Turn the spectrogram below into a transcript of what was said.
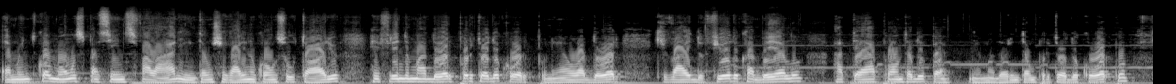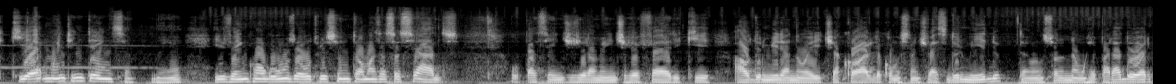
É muito comum os pacientes falarem, então chegarem no consultório referindo uma dor por todo o corpo, né? Ou a dor que vai do fio do cabelo até a ponta do pé. Né? Uma dor então por todo o corpo, que é muito intensa, né? E vem com alguns outros sintomas associados. O paciente geralmente refere que ao dormir à noite acorda como se não tivesse dormido, então é um sono não reparador.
